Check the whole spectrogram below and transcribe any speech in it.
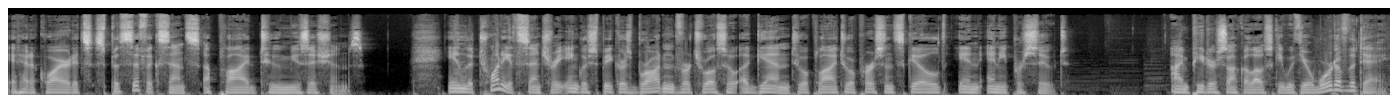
it had acquired its specific sense applied to musicians. In the 20th century, English speakers broadened virtuoso again to apply to a person skilled in any pursuit. I'm Peter Sokolowski with your word of the day.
